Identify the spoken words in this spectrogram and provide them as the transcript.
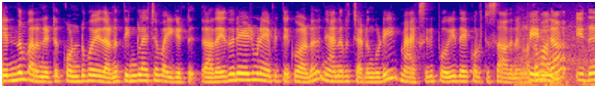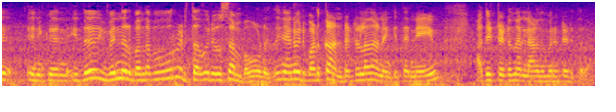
എന്നും പറഞ്ഞിട്ട് കൊണ്ടുപോയതാണ് തിങ്കളാഴ്ച വൈകിട്ട്. അതായത് ഒരു ഏഴ് മണിയായപ്പോഴത്തേക്കുമാണ് ഞാൻ റിച്ചാർഡും കൂടി മാക്സിൽ പോയി ഇതേ കുറച്ച് സാധനങ്ങൾ പിന്നെ ഇത് എനിക്ക് ഇത് ഇവൻ നിർബന്ധപൂർവം എടുത്ത ഒരു സംഭവമാണ്. ഇത് ഞാൻ ഒരുപാട് കണ്ടിട്ടുള്ളതാണെങ്കിൽ തന്നെയും അതിട്ടിട്ട് നല്ലതാണെന്ന് പറഞ്ഞിട്ട് എടുത്തതാണ്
